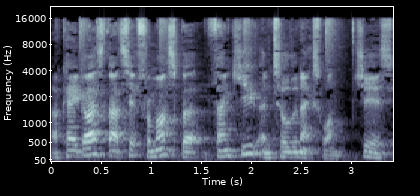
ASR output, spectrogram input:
Okay, guys, that's it from us, but thank you. Until the next one. Cheers.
